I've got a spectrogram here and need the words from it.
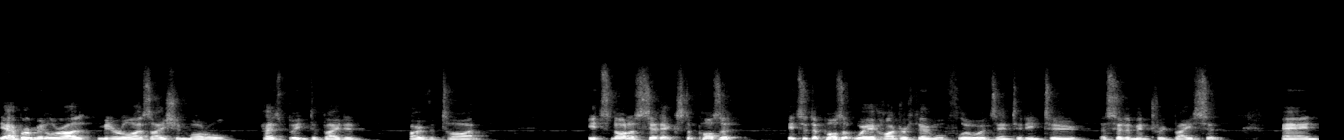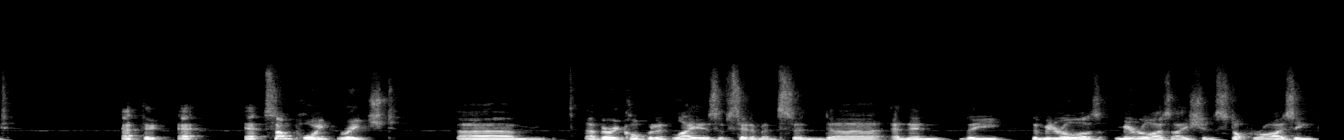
The Abra mineralisation model has been debated over time. It's not a SEDEX deposit, it's a deposit where hydrothermal fluids entered into a sedimentary basin and at, the, at, at some point reached um, very competent layers of sediments and, uh, and then the, the mineraliz- mineralization stopped rising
